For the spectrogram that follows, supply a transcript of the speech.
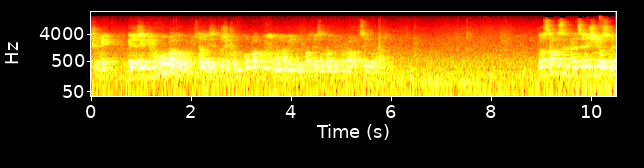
Čuněk, který řekl mu opakovaně, v televizi to řekl, opakovaně byl nabídnut výplatek za to, aby prodal akcie Vodárny. Dostal jsem precedenční rozsudek.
